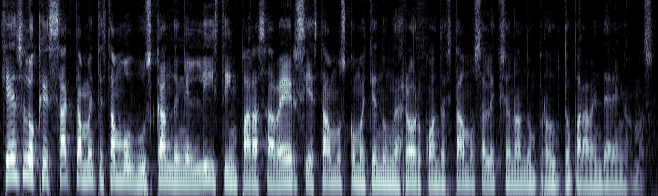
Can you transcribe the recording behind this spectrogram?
¿Qué es lo que exactamente estamos buscando en el listing para saber si estamos cometiendo un error cuando estamos seleccionando un producto para vender en Amazon?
